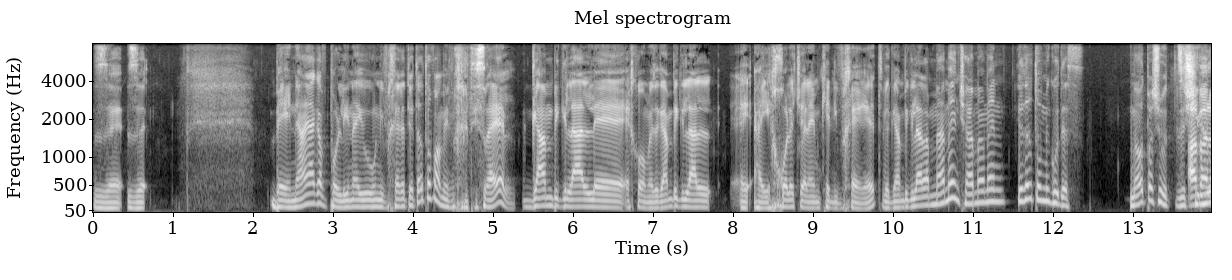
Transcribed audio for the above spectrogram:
זה, זה... בעיניי, אגב, פולין היו נבחרת יותר טובה מנבחרת ישראל. גם בגלל, אה, איך קוראים לזה? גם בגלל אה, היכולת שלהם כנבחרת, וגם בגלל המאמן, שהיה מאמן יותר טוב מגודס. מאוד פשוט, זה שילוב, אבל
